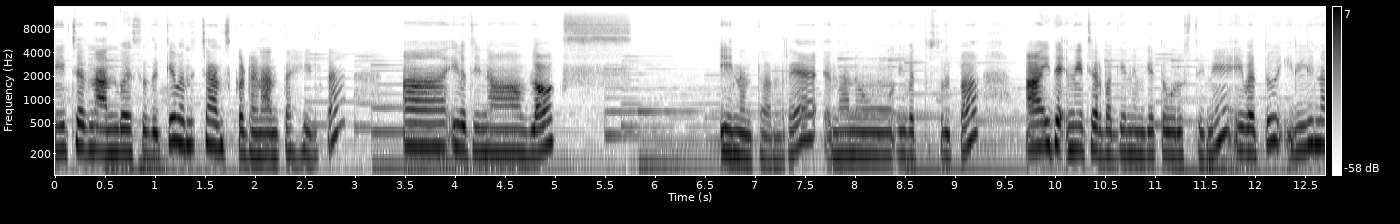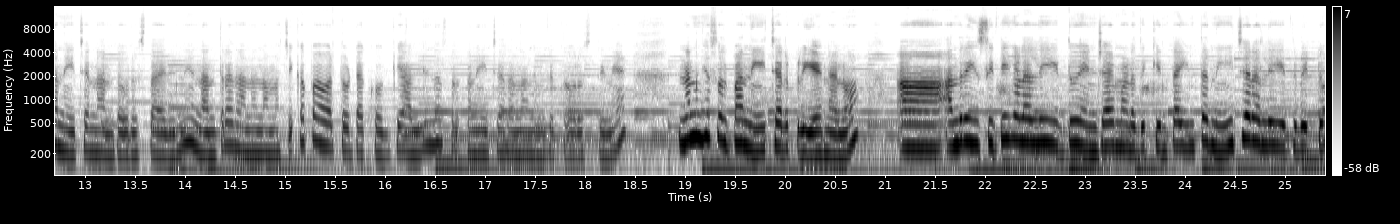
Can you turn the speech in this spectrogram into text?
ನೇಚರ್ನ ಅನುಭವಿಸೋದಕ್ಕೆ ಒಂದು ಚಾನ್ಸ್ ಕೊಡೋಣ ಅಂತ ಹೇಳ್ತಾ ಇವತ್ತಿನ ವ್ಲಾಗ್ಸ್ ಏನಂತ ಅಂದರೆ ನಾನು ಇವತ್ತು ಸ್ವಲ್ಪ ಇದೆ ನೇಚರ್ ಬಗ್ಗೆ ನಿಮಗೆ ತೋರಿಸ್ತೀನಿ. ಇವತ್ತು ಇಲ್ಲಿನ ನೇಚರ್ ನಾನು ತೋರಿಸ್ತಾ ಇದ್ದೀನಿ. ನಂತರ ನಾನು ನಮ್ಮ ಚಿಕ್ಕಪ್ಪ ಅವ್ರ ತೋಟಕ್ಕೆ ಹೋಗಿ ಅಲ್ಲಿನ ಸ್ವಲ್ಪ ನೇಚರನ್ನು ನಿಮಗೆ ತೋರಿಸ್ತೀನಿ. ನನಗೆ ಸ್ವಲ್ಪ ನೇಚರ್ ಪ್ರಿಯೆ ನಾನು. ಅಂದರೆ ಈ ಸಿಟಿಗಳಲ್ಲಿ ಇದ್ದು ಎಂಜಾಯ್ ಮಾಡೋದಕ್ಕಿಂತ ಇಂಥ ನೇಚರಲ್ಲಿ ಇದ್ದುಬಿಟ್ಟು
